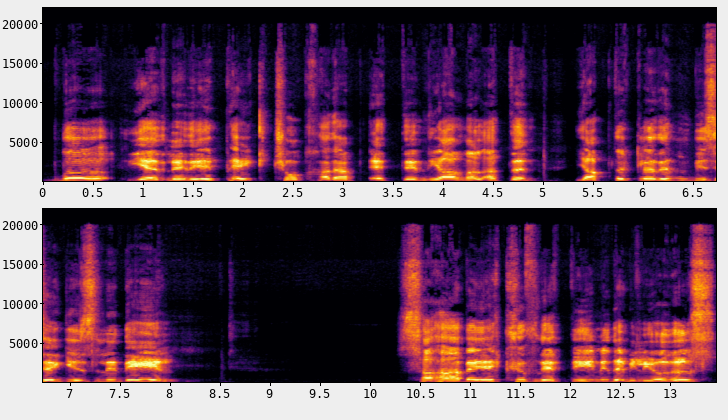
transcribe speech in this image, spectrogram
Bu yerleri pek çok harap ettin, yağmalattın. Yaptıkların bize gizli değil. Sahabeye küfrettiğini de biliyoruz.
